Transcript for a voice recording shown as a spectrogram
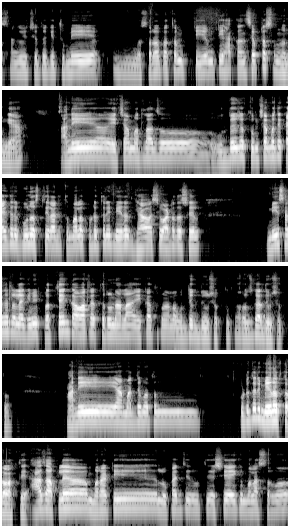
सांगू इच्छितो की तुम्ही सर्वप्रथम टी एम टी हा कन्सेप्टच समजून घ्या. आणि याच्यामधला जो उद्योजक तुमच्यामध्ये काहीतरी गुण असतील आणि तुम्हाला कुठेतरी मेहनत घ्यावं अशी वाटत असेल मी सांगितलेलं आहे की मी प्रत्येक गावातल्या तरुणाला एका तरुणाला उद्योग देऊ शकतो किंवा रोजगार देऊ शकतो. आणि या माध्यमातून कुठेतरी मेहनत करावं लागते. आज आपल्या मराठी लोकांची वृत्ती अशी आहे की मला सर्व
